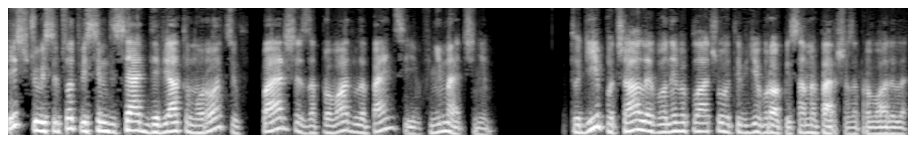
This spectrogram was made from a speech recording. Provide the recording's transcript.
У 1889 році вперше запровадили пенсії в Німеччині. Тоді почали вони виплачувати в Європі, саме перше запровадили.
